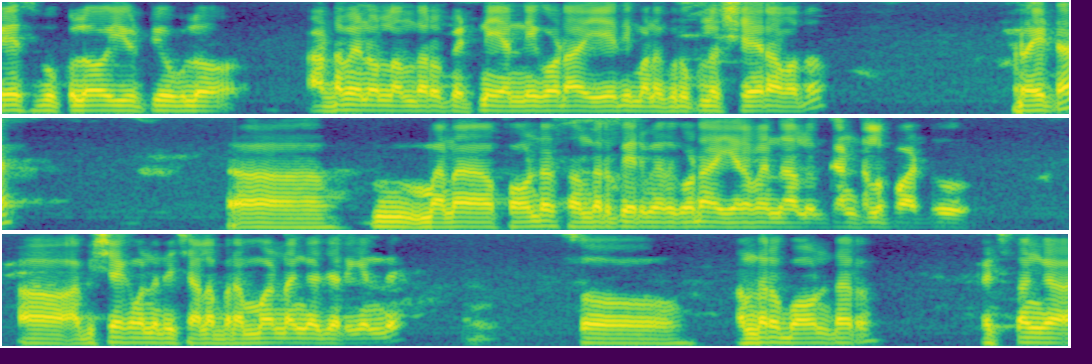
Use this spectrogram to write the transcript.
ఫేస్బుక్లో యూట్యూబ్లో అడ్డమైన వాళ్ళందరూ పెట్టినవి అన్నీ కూడా ఏది మన గ్రూప్లో షేర్ అవ్వదు. రైటా? మన ఫౌండర్స్ అందరి పేరు మీద కూడా ఇరవై నాలుగు గంటల పాటు అభిషేకం అనేది చాలా బ్రహ్మాండంగా జరిగింది. సో అందరూ బాగుంటారు. ఖచ్చితంగా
